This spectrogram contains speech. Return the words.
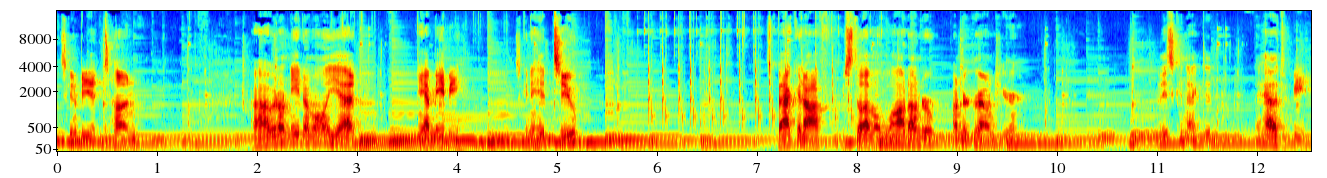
It's gonna be a ton. Uh, we don't need them all yet. Yeah, maybe. It's gonna hit two. Let's back it off. We still have a lot under underground here. Are these connected? They have to be.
